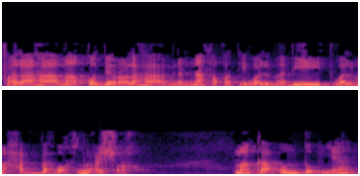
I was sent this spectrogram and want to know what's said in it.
Falaha ma qaddara laha minan nafaqati wal mabit wal mahabbah wa husnul ashrah. Maka untuknya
